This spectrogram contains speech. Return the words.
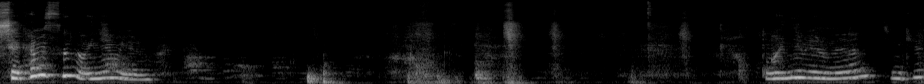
Şaka mısın? Oynayamıyorum. Oynayamıyorum neden? Çünkü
